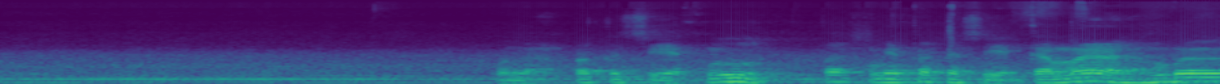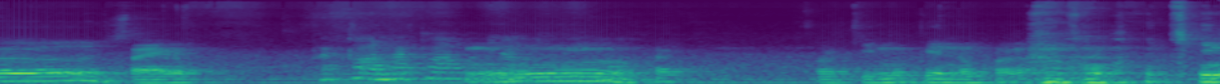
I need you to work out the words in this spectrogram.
ๆคนละผักกระเสียดนี่ผักเม็ดผักกระเสียดกามาเบอร์ใส่กับพักทอนพักทอนอืพี่น้ องมครับขอกินไม่เป็นหรอกครับกิน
